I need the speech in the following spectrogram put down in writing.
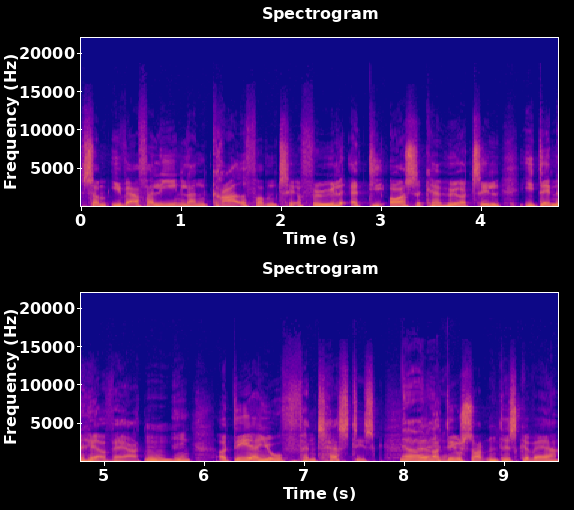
som i hvert fald i en eller anden grad får dem til at føle, at de også kan høre til i den her verden. Mm. Ikke? Og det er jo mm. fantastisk, det er Øh, og det er jo sådan, det skal være.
